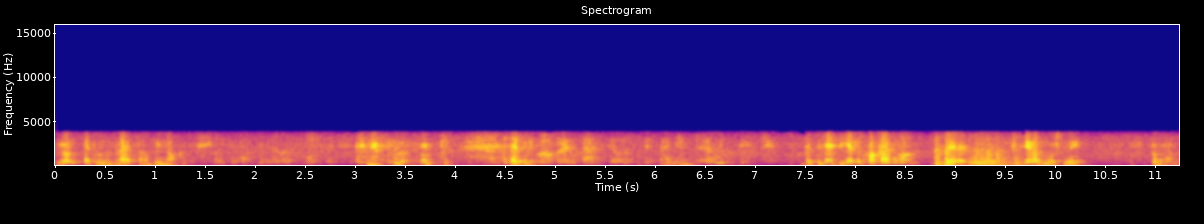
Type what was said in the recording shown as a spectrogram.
И он поэтому называется Поэтому, знаете, я тут показываю э, все возможные стороны.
